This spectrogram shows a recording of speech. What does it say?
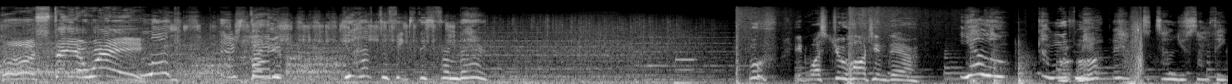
Uh, stay away! Look! There's Daddy! You have to fix this from there. Oof, it was too hot in there. Yellow! Come with me. Uh-huh. I have to tell you something.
